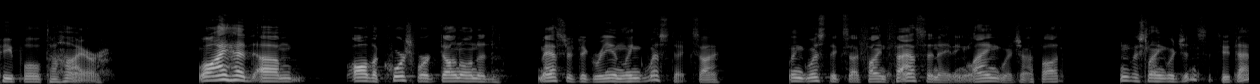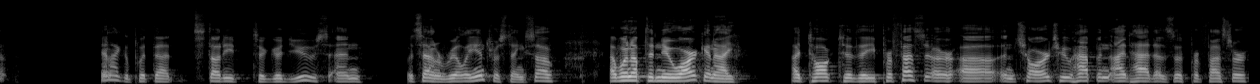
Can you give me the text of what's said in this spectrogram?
people to hire. Well, I had um, all the coursework done on a master's degree in linguistics. I, linguistics I find fascinating, language. I thought, English Language Institute, that, and I could put that study to good use and it sounded really interesting. So I went up to Newark and I, I talked to the professor uh, in charge who happened I'd had as a professor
